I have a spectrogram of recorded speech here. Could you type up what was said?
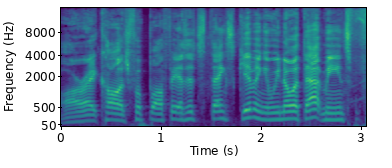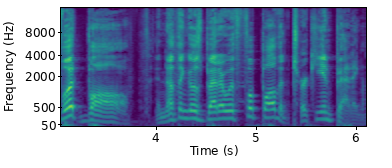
All right, college football fans, it's Thanksgiving, and we know what that means football. And nothing goes better with football than turkey and betting.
